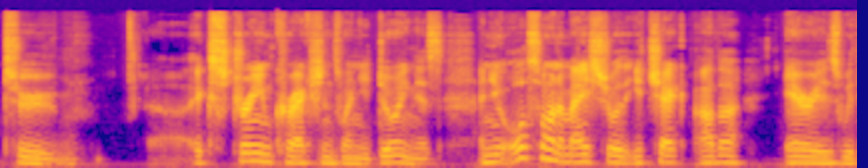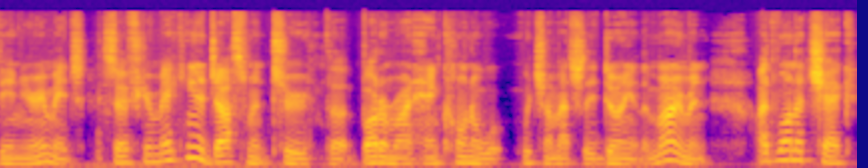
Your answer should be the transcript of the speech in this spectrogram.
too uh, extreme corrections when you're doing this, and you also want to make sure that you check other areas within your image. So if you're making an adjustment to the bottom right hand corner, which I'm actually doing at the moment, I'd want to check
